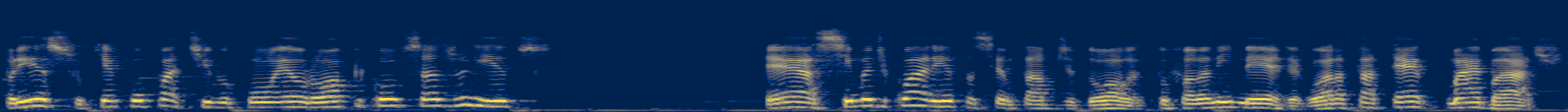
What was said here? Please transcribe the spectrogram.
preço que é compatível com a Europa e com os Estados Unidos. É acima de 40 centavos de dólar. Estou falando em média. Agora está até mais baixo.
